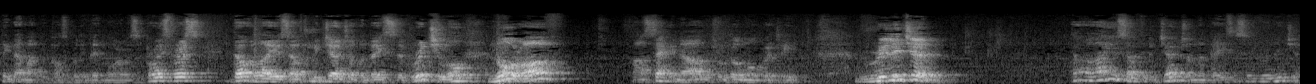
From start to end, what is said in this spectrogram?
I think that might be possibly a bit more of a surprise for us. Don't allow yourself to be judged on the basis of ritual, nor of our second R, which will go more quickly, religion. Don't allow yourself to be judged on the basis of religion.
